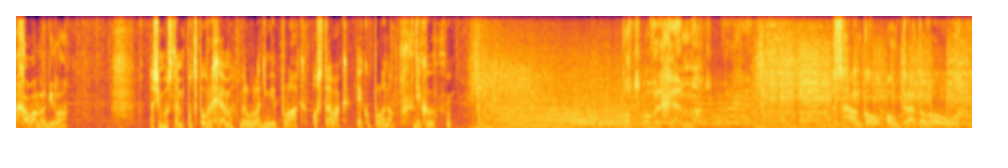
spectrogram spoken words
Chavana Gila. Naším hostem pod povrchem byl Vladimír Polák, Ostravak jako poleno. Děkuju. Pod povrchem. Hankou Outratovou.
